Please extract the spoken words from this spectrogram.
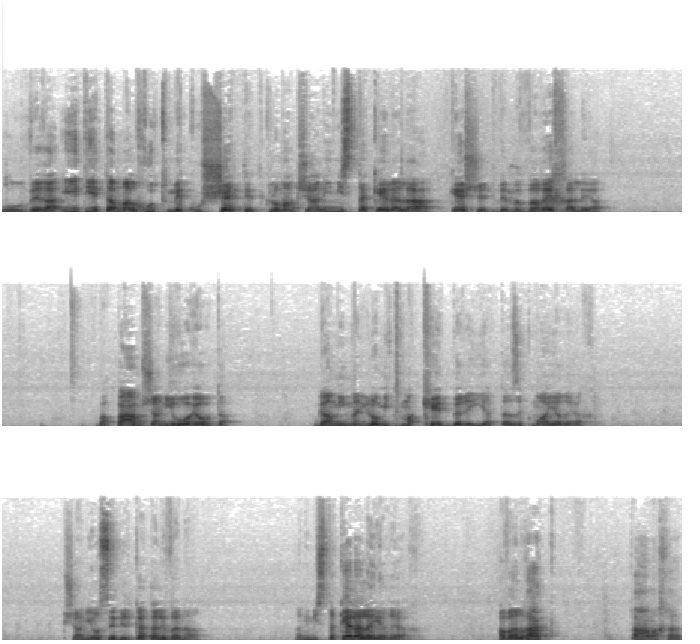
וראיתי את המלכות מקושטת, כלומר כשאני מסתכל על הקשת ומברך עליה, בפעם שאני רואה אותה, גם אם אני לא מתמקד בראייתה, זה כמו הירח. כשאני עושה ברכת הלבנה, אני מסתכל על הירח, אבל רק פעם אחת.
